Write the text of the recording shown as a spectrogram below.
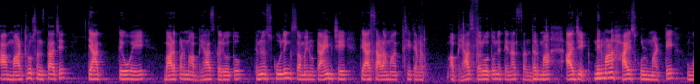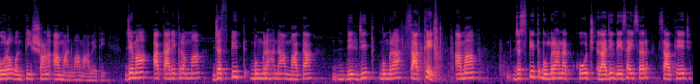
આ માતૃ સંસ્થા છે. ત્યાં તેઓએ બાળપણમાં અભ્યાસ કર્યો હતો. તેમનો સ્કૂલિંગ સમયનો ટાઈમ છે, તે આ શાળામાંથી તેમણે અભ્યાસ કર્યો હતો અને તેના સંદર્ભમાં આજે નિર્માણ હાઈ સ્કૂલ માટે ગૌરવવંતી ક્ષણ આ માનવામાં આવી હતી જેમાં આ કાર્યક્રમમાં જસપ્રીત બુમરાહના માતા દિલજીત બુમરાહ સાથે જ આમાં જસપ્રીત બુમરાહના કોચ રાજીવ દેસાઈ સર સાથે જ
